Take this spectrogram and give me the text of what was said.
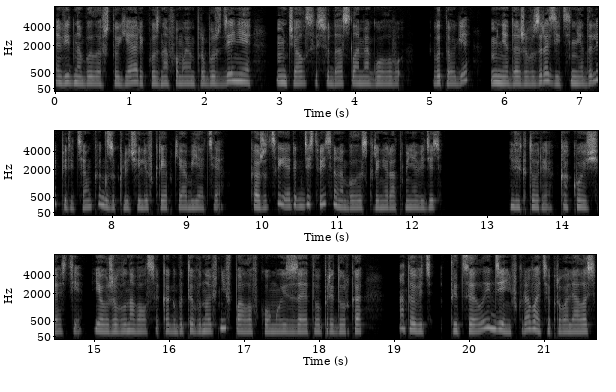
Видно было, что Ярик, узнав о моем пробуждении, мчался сюда, сломя голову. В итоге мне даже возразить не дали перед тем, как заключили в крепкие объятия. Кажется, Ярик действительно был искренне рад меня видеть. «Виктория, какое счастье! Я уже волновался, как бы ты вновь не впала в кому из-за этого придурка. А то ведь ты целый день в кровати провалялась.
